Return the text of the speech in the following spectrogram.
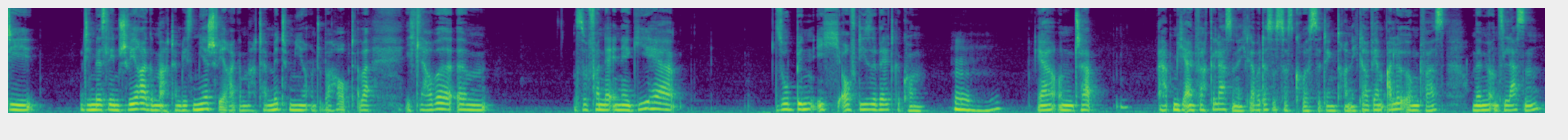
die, die mir das Leben schwerer gemacht haben, die es mir schwerer gemacht haben, mit mir und überhaupt. Aber ich glaube, ähm, so von der Energie her, so bin ich auf diese Welt gekommen. Mhm. Ja, und habe habe mich einfach gelassen. Ich glaube, das ist das größte Ding dran. Ich glaube, wir haben alle irgendwas. Und wenn wir uns lassen,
